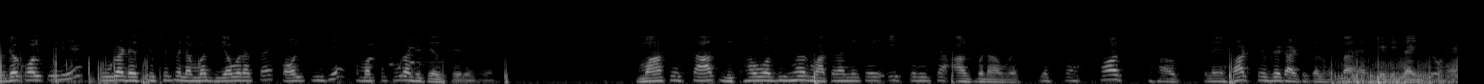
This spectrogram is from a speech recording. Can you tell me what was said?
वीडियो कॉल के लिए पूरा डिस्क्रिप्शन में नंबर दिया हुआ रहता है। कॉल कीजिए, हम आपको पूरा डिटेल्स दे देंगे। माँ के साथ लिखा हुआ भी है और माता रानी का एक तरीके से आग बना हुआ है। ये बहुत हॉट फेवरेट आर्टिकल होता है, ये डिज़ाइन जो है।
